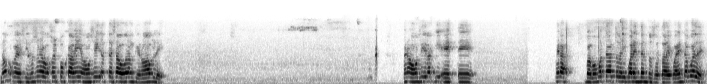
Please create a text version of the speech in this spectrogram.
No, porque si no se me baja el podcast a mí, vamos a seguir hasta esa hora, aunque no hable. Bueno, vamos a seguir aquí. Este. Mira, vamos a estar hasta las 40 entonces. ¿Hasta las 40 puede?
